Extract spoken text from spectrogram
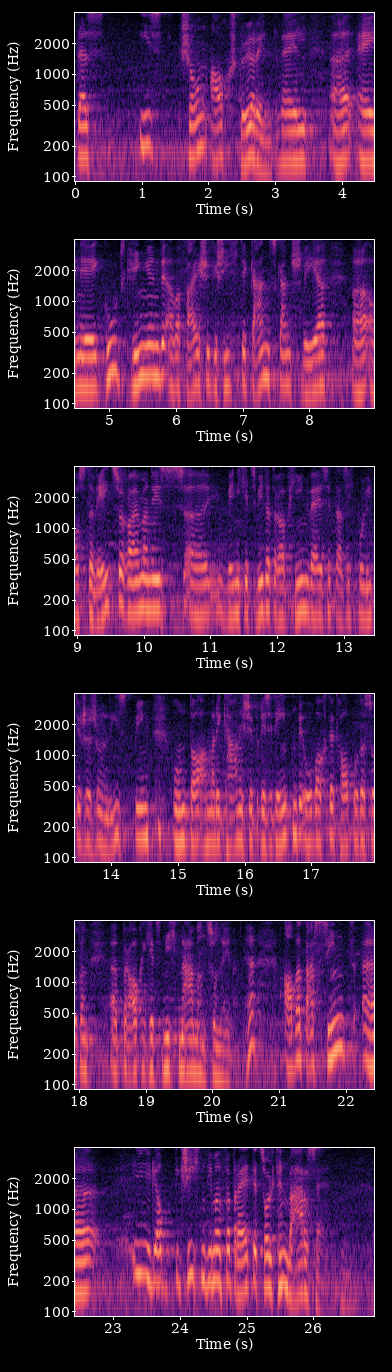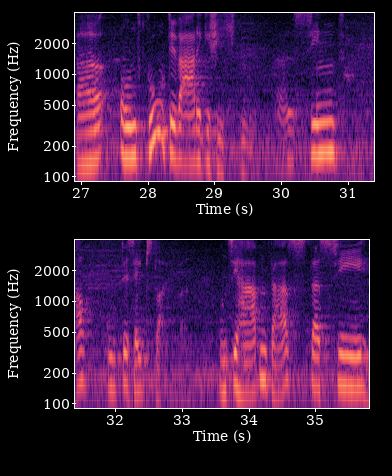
Das ist schon auch störend, weil äh, eine gut klingende, aber falsche Geschichte ganz, ganz schwer äh, aus der Welt zu räumen ist. Äh, wenn ich jetzt wieder darauf hinweise, dass ich politischer Journalist bin und da amerikanische Präsidenten beobachtet habe oder so, dann brauche ich jetzt nicht Namen zu nennen. Aber das sind, ich glaube, die Geschichten, die man verbreitet, sollten wahr sein. Und gute, wahre Geschichten sind auch gute Selbstläufer. Und sie haben das, dass sie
